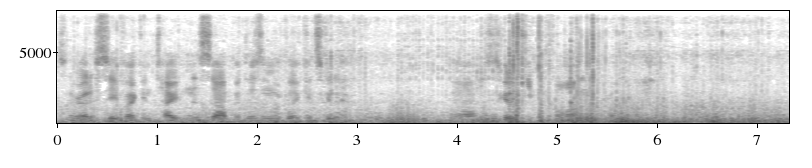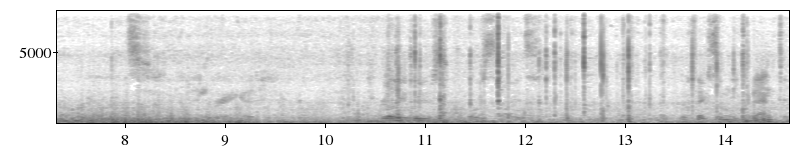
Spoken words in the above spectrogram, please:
So I gotta see if I can tighten this up. It doesn't look like it's gonna uh, this is gonna keep falling probably. It's not in very good. It's really loose on both sides. Looks like somebody bent it.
